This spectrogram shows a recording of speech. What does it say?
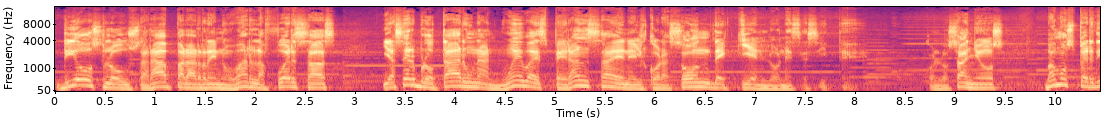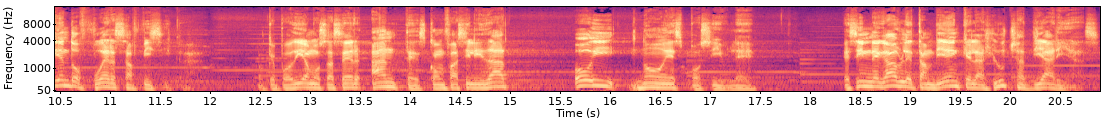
Dios lo usará para renovar las fuerzas y hacer brotar una nueva esperanza en el corazón de quien lo necesite. Con los años, vamos perdiendo fuerza física. Lo que podíamos hacer antes con facilidad, hoy no es posible. Es innegable también que las luchas diarias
